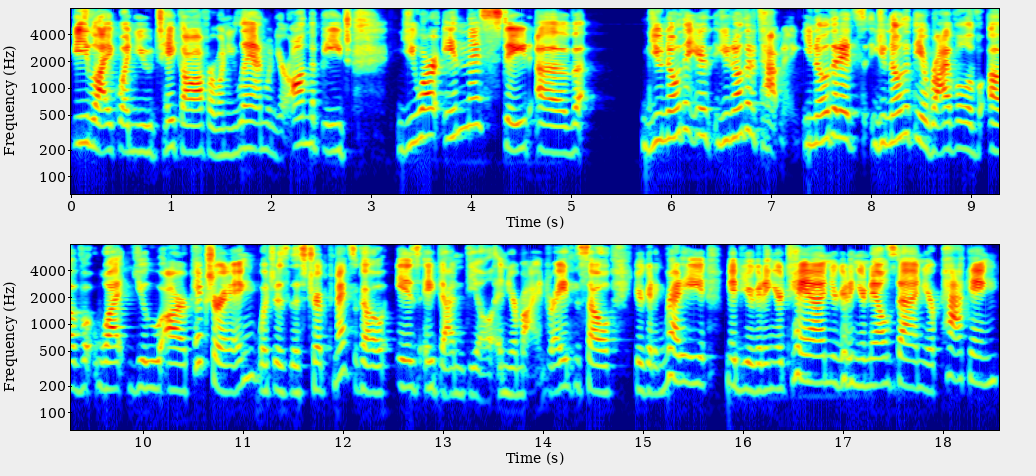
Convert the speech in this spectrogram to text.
be like when you take off or when you land, when you're on the beach. You are in this state of you know that you're you know that it's happening. You know that it's you know that the arrival of of what you are picturing which is this trip to mexico is a done deal in your mind right? And so you're getting ready maybe you're getting your tan you're getting your nails done you're packing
